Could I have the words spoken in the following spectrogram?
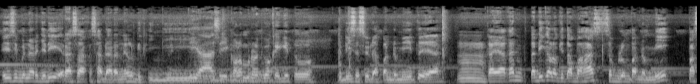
Iya sih benar. Jadi rasa kesadarannya lebih tinggi. Iya sih, kalau menurut gue kayak gitu. Jadi sesudah pandemi itu ya. Hmm. Kayak kan tadi kalau kita bahas sebelum pandemi, pas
